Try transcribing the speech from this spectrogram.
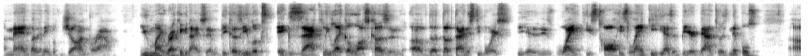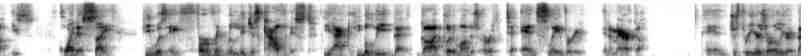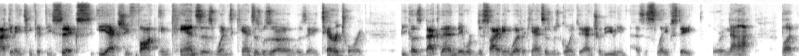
A man by the name of John Brown. You might recognize him because he looks exactly like a lost cousin of the Duck Dynasty boys. He is white, he's tall, he's lanky, he has a beard down to his nipples. Uh, he's quite a sight. He was a fervent religious Calvinist. He act, he believed that God put him on this earth to end slavery in America and just three years earlier, back in 1856, he actually fought in Kansas when Kansas was a was a territory, because back then they were deciding whether Kansas was going to enter the Union as a slave state or not. But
